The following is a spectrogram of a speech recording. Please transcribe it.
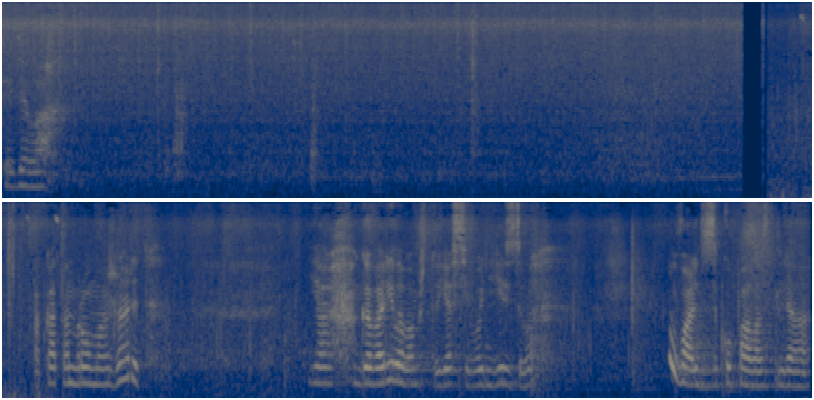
Все дела. Пока там Рома жарит, я говорила вам, что я сегодня ездила, ну, в Альде закупалась для,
